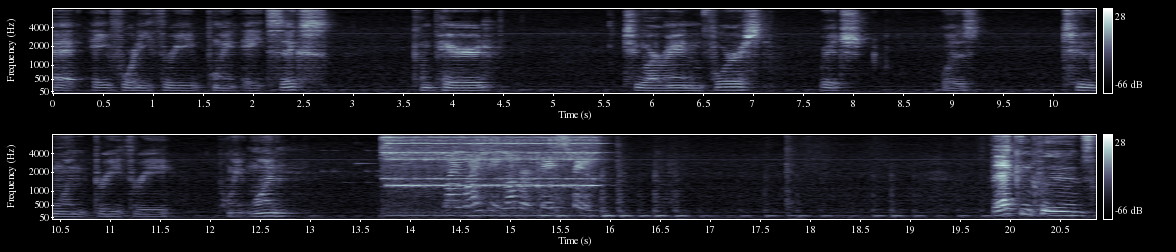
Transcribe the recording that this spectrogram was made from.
at 843.86 compared to our random forest, which was 2133.1. My wifey lover face fake. That concludes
